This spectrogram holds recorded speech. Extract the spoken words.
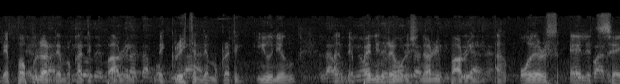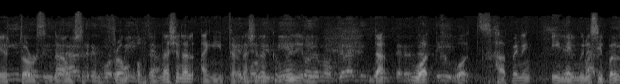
the Popular Democratic Party, the Christian Democratic Union, and the Pending Revolutionary Party, and others elect sectors announced in front of the national and international community that what what's happening in the municipal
